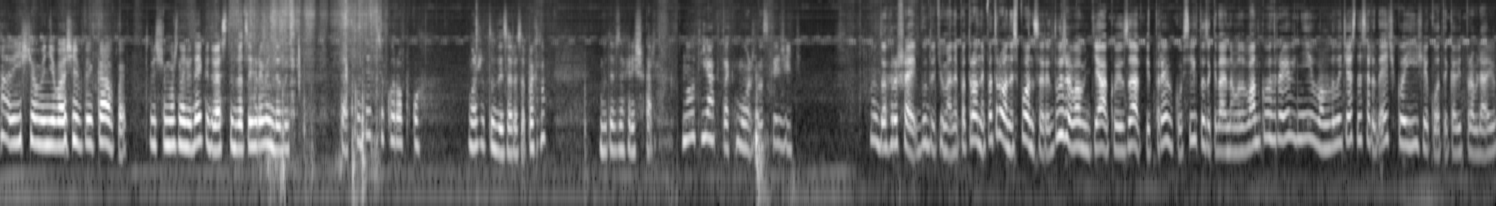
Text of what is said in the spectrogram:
Навіщо мені ваші пікапи? Тут ще можна людей підвезти, 20 гривень дадуть. Так, куди цю коробку? Може туди зараз запихну. Буде взагалі шикарно. Ну от як так можна, скажіть? Ну, до грошей будуть у мене патрони, патрони, спонсори. Дуже вам дякую за підтримку. Всі, хто закидає на монобанку гривні, вам величезне сердечко і ще котика відправляю.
